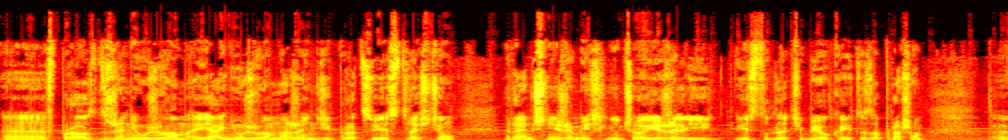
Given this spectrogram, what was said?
e, wprost, że nie używam AI, nie używam narzędzi, pracuję z treścią ręcznie, rzemieślniczo. Jeżeli jest to dla Ciebie ok, to zapraszam. E,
